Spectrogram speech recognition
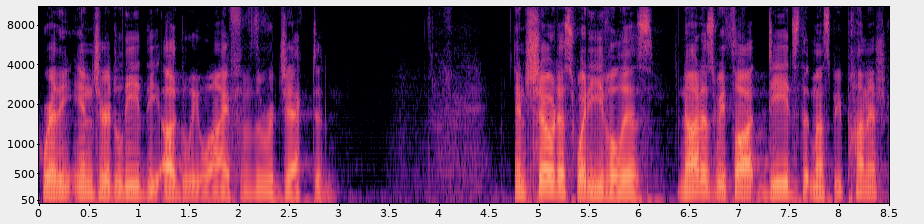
where the injured lead the ugly life of the rejected, and showed us what evil is, not as we thought deeds that must be punished,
